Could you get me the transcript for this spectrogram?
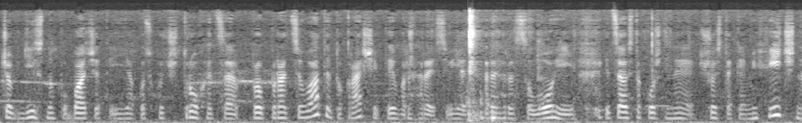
щоб дійсно побачити і якось хоч трохи це пропрацювати, то краще йти в регресію. Є регресології, і це ось також не щось таке міфічне.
